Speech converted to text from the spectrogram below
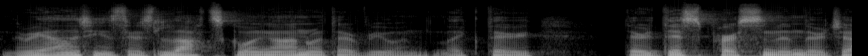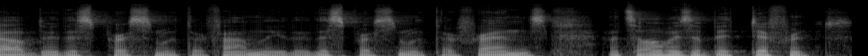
And the reality is there's lots going on with everyone. Like they're they're this person in their job, they're this person with their family, they're this person with their friends. And it's always a bit different.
